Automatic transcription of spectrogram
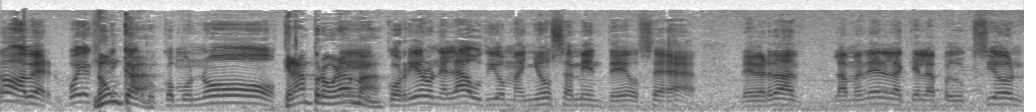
no, a ver, voy a explicarlo. Nunca. Como no... Gran programa. Eh, corrieron el audio mañosamente, o sea, de verdad, la manera en la que la producción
